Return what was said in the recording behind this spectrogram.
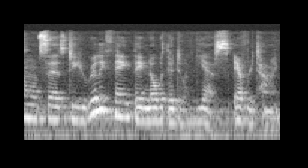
Someone says, Do you really think they know what they're doing? Yes, every time.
